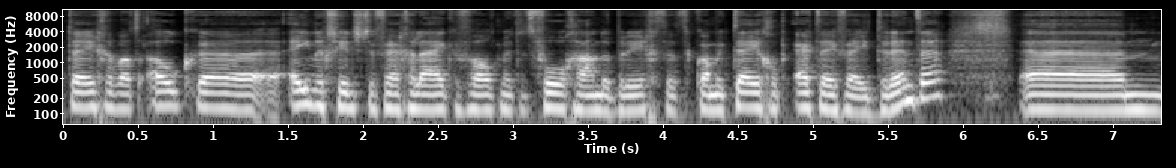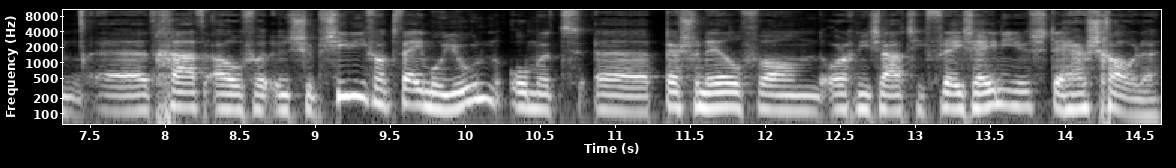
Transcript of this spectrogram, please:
tegen wat ook uh, enigszins te vergelijken valt met het voorgaande bericht. Dat kwam ik tegen op RTV Drenthe. Uh, het gaat over een subsidie van 2 miljoen om het eh, personeel van de organisatie Fresenius te herscholen.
